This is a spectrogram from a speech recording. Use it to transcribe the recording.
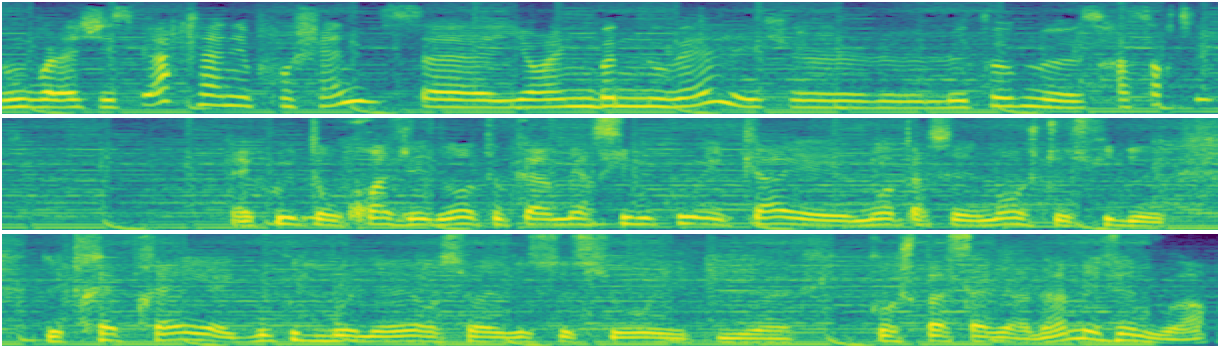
donc voilà, j'espère que l'année prochaine, il y aura une bonne nouvelle et que le tome sera sorti. Écoute, on croise les doigts. En tout cas, merci beaucoup, Eka. Et moi, personnellement, je te suis de, très près, avec beaucoup de bonheur sur les réseaux sociaux. Et puis, euh, quand je passe à Verdun, mais viens me voir.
